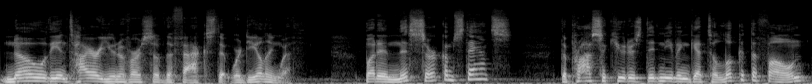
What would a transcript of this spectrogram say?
know the entire universe of the facts that we're dealing with. But in this circumstance, the prosecutors didn't even get to look at the phone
